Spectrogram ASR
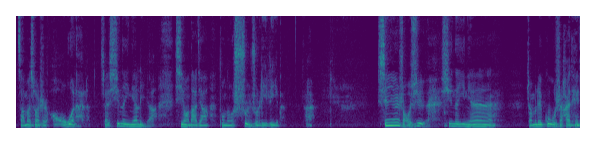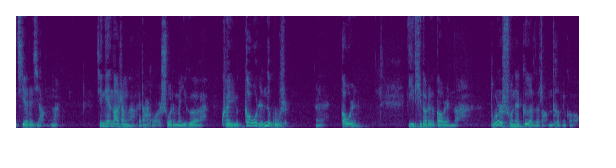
咱们算是熬过来了。在新的一年里啊，希望大家都能顺顺利利的。哎，闲言少叙，新的一年，咱们这故事还得接着讲啊。今天大圣啊，给大伙儿说这么一个关于高人的故事。嗯，高人，一提到这个高人呢，不是说那个子长得特别高，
